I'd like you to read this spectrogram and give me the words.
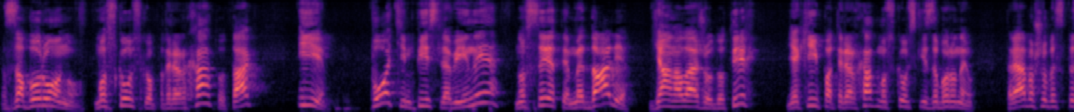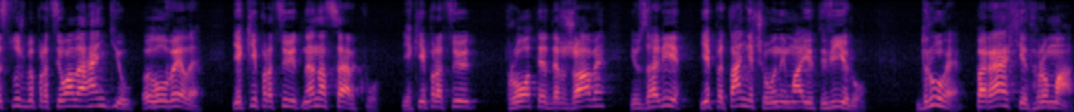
заборону московського патріархату, так і потім, після війни, носити медалі я належу до тих, який патріархат московський заборонив. Треба, щоб спецслужби працювали агентів, ловили, які працюють не на церкву, які працюють проти держави. І взагалі є питання, чи вони мають віру. Друге, перехід громад.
